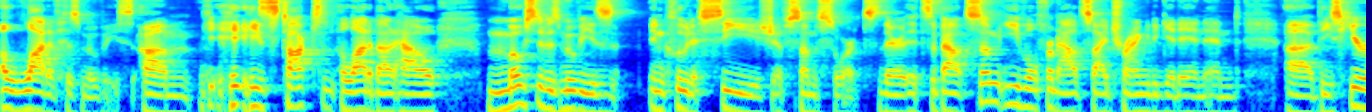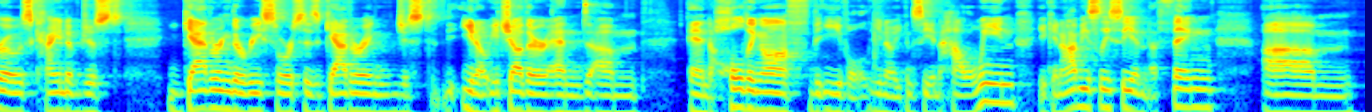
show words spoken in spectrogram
a lot of his movies. Um, he, he's talked a lot about how most of his movies include a siege of some sorts. There, it's about some evil from outside trying to get in, and uh, these heroes kind of just gathering their resources, gathering just you know each other, and um, and holding off the evil. You know, you can see it in Halloween. You can obviously see it in The Thing. Um,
